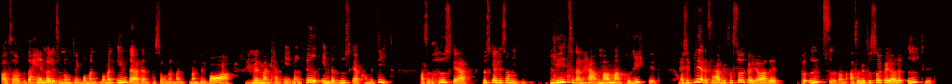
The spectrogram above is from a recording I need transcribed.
alltså det händer liksom någonting var man, var man inte är den personen man, man vill vara. Mm. Men man, kan, man vet inte hur ska jag komma dit? Alltså hur ska jag, hur ska jag liksom bli till den här mamman på riktigt? Och så blir det så här, vi försöker göra det på utsidan, alltså vi försöker göra det ytligt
